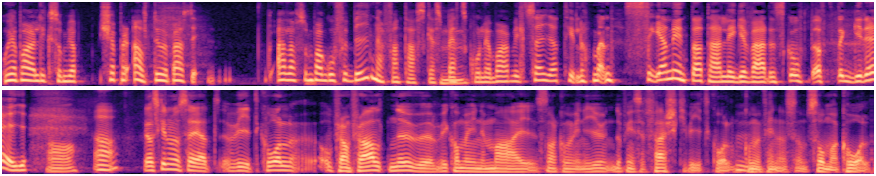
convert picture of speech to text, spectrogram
Och jag bara liksom, jag köper alltid, jag bara, alla som bara går förbi den här fantastiska spetskålen, jag bara vill säga till dem, men ser ni inte att här ligger världens godaste grej? Ja. Ja. Jag skulle nog säga att vitkål, och framförallt nu, vi kommer in i maj, snart kommer vi in i juni, då finns det färsk vitkål, kommer finnas som sommarkål.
